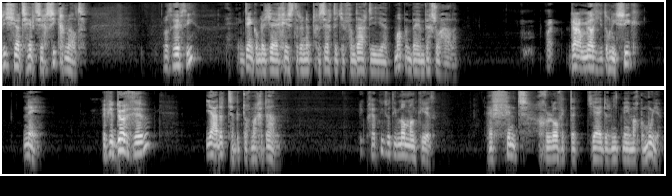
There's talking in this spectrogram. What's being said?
Richard heeft zich ziek gemeld. Wat heeft hij? Ik denk omdat jij gisteren hebt gezegd dat je vandaag die eh, mappen bij hem weg zou halen. Maar daarom meld je je toch niet ziek? Nee. Heb je het doorgegeven? Ja, dat heb ik toch maar gedaan. Ik begrijp niet wat die man mankeert. Hij vindt, geloof ik, dat jij er niet mee mag bemoeien.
